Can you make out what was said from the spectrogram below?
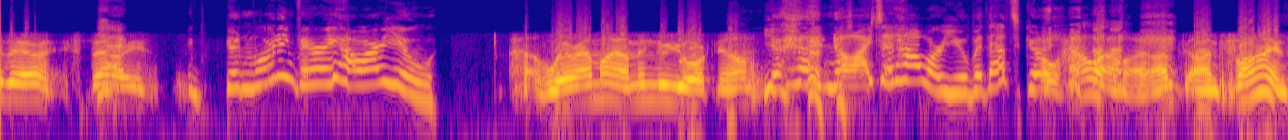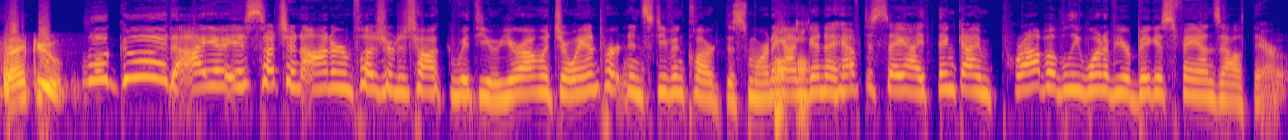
there, it's Barry. Good morning, Barry. How are you? Uh, where am I? I'm in New York now. Yeah, no, I said how are you, but that's good. Oh, how am I? I'm I'm fine, thank you. Well, good. I it's such an honor and pleasure to talk with you. You're on with Joanne Purton and Stephen Clark this morning. I'm going to have to say I think I'm probably one of your biggest fans out there.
